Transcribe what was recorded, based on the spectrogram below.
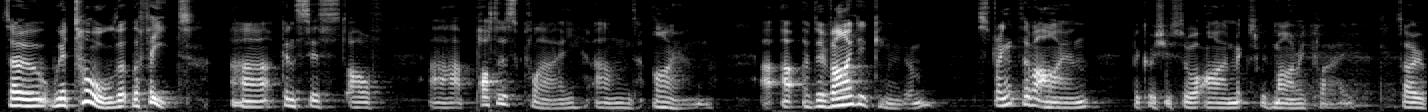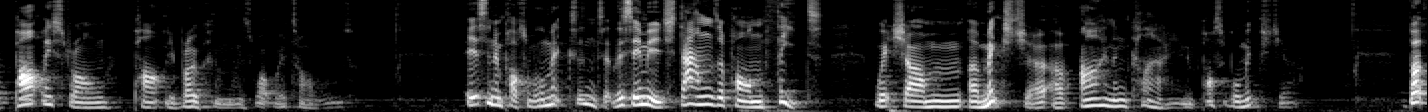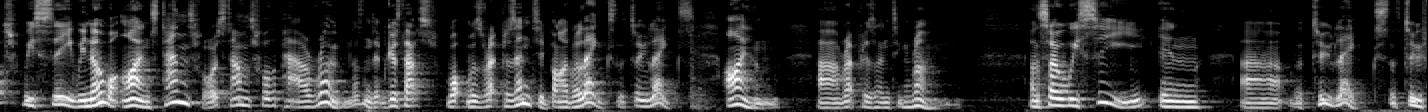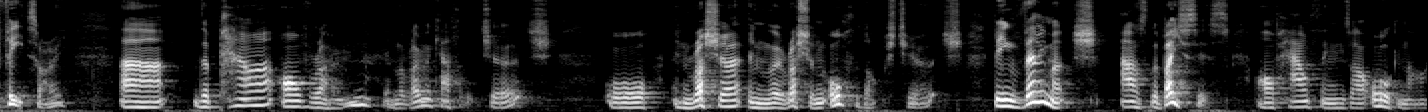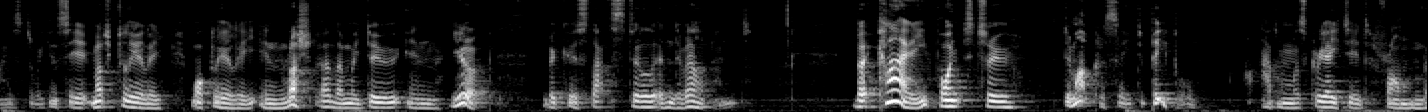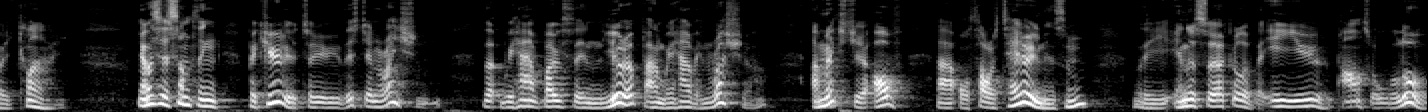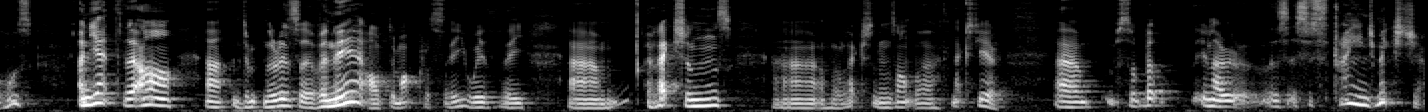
So we're told that the feet uh, consist of uh, potter's clay and iron, a, a divided kingdom, the strength of iron, because you saw iron mixed with miry clay. So partly strong, partly broken is what we're told. It's an impossible mix, isn't it? This image stands upon feet, which are a mixture of iron and clay, an impossible mixture. But we see, we know what iron stands for. It stands for the power of Rome, doesn't it? Because that's what was represented by the legs, the two legs. Iron uh, representing Rome. And so we see in uh, the two legs, the two feet, sorry, uh, the power of Rome in the Roman Catholic Church or in Russia, in the Russian Orthodox Church, being very much as the basis of how things are organized. We can see it much clearly, more clearly in Russia than we do in Europe, because that's still in development. But Clay points to democracy, to people. Adam was created from the clay. Now, this is something peculiar to this generation that we have both in Europe and we have in Russia a mixture of uh, authoritarianism the inner circle of the EU who pass all the laws, and yet there, are, uh, there is a veneer of democracy with the um, elections, uh, and the elections aren't the next year. Um, so, but, you know, there's, it's a strange mixture.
